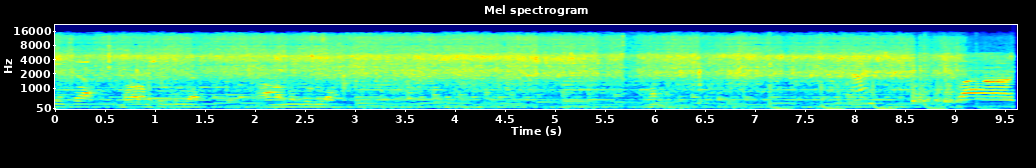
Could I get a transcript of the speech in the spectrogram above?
Mantika, bawang sibuyas, uh, may luya. Yan. Pan.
